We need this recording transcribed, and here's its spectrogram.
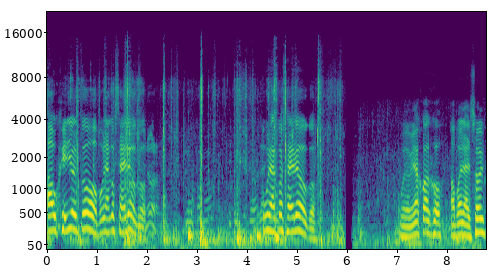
Agujereó el copo, una cosa de loco. Una cosa de loco. Bueno, mirá Juanjo, vamos a ponerla al sol.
